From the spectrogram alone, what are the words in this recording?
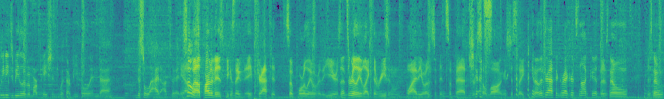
we need to be a little bit more patient with our people, and uh, this will add on to it. Yeah, so, well, part of it is because they've, they've drafted so poorly over the years. That's really like the reason why the Oilers have been so bad for Yes. so long. It's just like you know the drafting record's not good. There's no, there's no,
